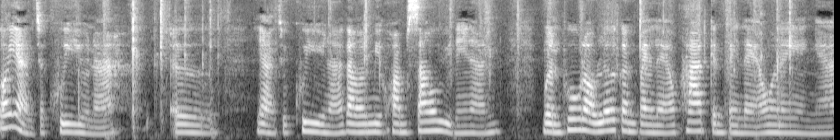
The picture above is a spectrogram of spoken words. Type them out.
ก็อยากจะคุยอยู่นะ เออ อยากจะคุยอยู่นะ แต่มันมีความเศร้าอยู่ในนั้น เหมือนพวกเราเลิกกันไปแล้ว พลาดกันไปแล้วอะไรอย่างเงี้ย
